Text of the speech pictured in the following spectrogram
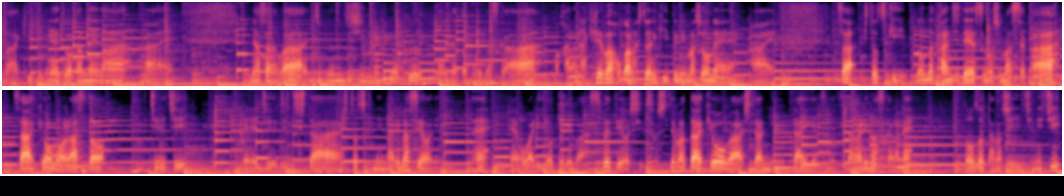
ー、まあ聞いてみないとわかんないな。はい。皆さんは自分自身の魅力なんだと思いますか？わからなければ他の人に聞いてみましょうね。はい。さあ、一月どんな感じで過ごしましたか？さあ、今日もラスト一日え充実した一月になりますように、ね。え終わり良ければ全てよし。そしてまた今日が明日に来月につながりますからね。どうぞ楽しい一日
